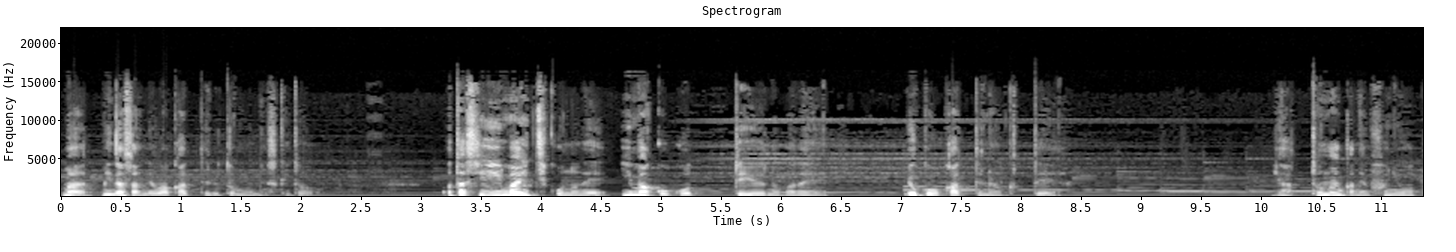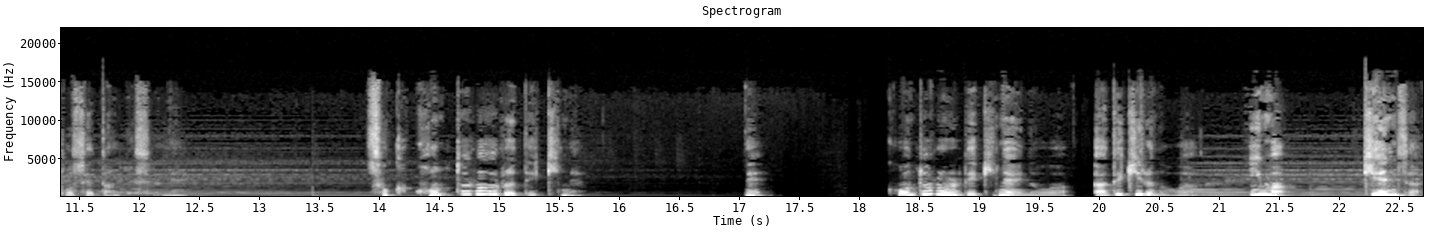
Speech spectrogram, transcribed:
まあ皆さんね分かってると思うんですけど私いまいちこのね今ここっていうのがねよく分かってなくてやっとなんかね腑に落とせたんですよね。そうかコントロールできない。ね。コントロールできないのはあできるのは今現在。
